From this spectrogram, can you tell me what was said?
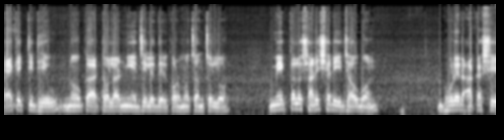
এক একটি ঢেউ, নৌকা, ট্রলার নিয়ে জেলেদের কর্মচাঞ্চল্য। মেঘ কালো সারি সারি ঝাউবন। ভোরের আকাশে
